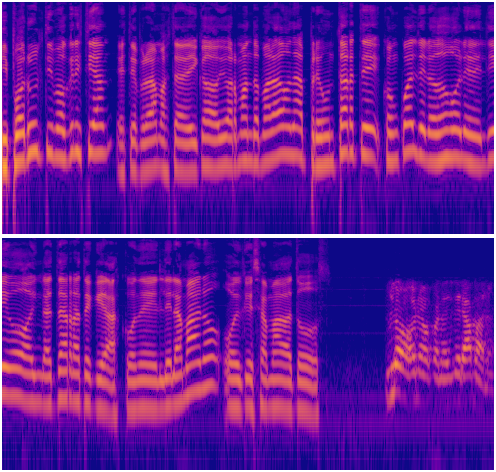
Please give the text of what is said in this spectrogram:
Y por último, Cristian, este programa está dedicado a Diego Armando Maradona. Preguntarte con cuál de los dos goles del Diego a Inglaterra te quedas, ¿con el de la mano o el que se amaga a todos? No, no, con el de la mano.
